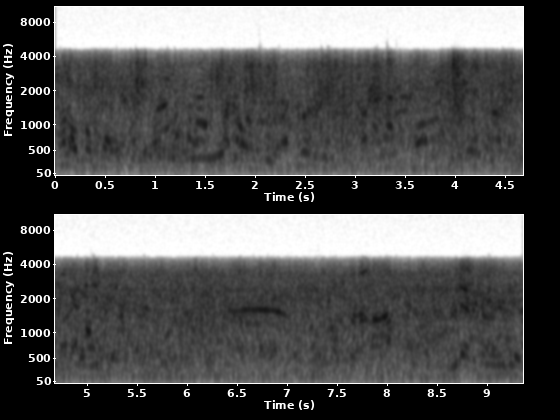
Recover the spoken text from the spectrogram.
他老公在。对对对。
